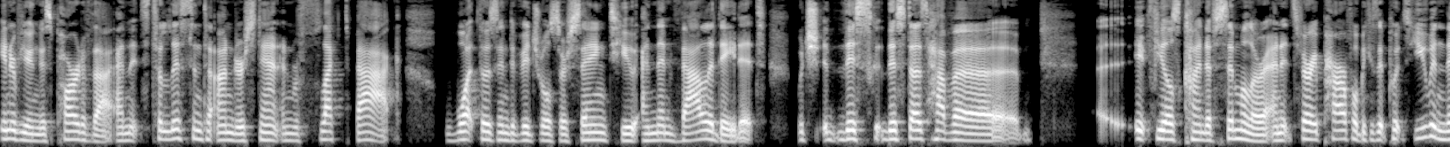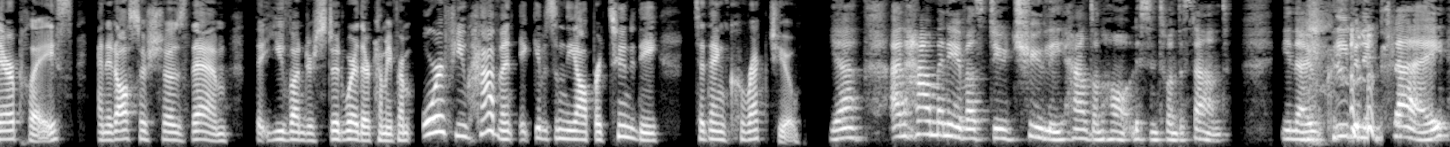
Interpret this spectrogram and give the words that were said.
interviewing is part of that. And it's to listen to understand and reflect back what those individuals are saying to you and then validate it which this this does have a uh, it feels kind of similar and it's very powerful because it puts you in their place and it also shows them that you've understood where they're coming from or if you haven't it gives them the opportunity to then correct you. Yeah. And how many of us do truly hand on heart listen to understand? You know even in play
